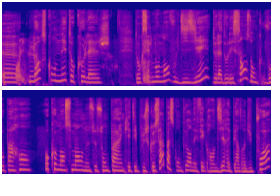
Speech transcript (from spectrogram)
Oui. Lorsqu'on est au collège, donc c'est hum. le moment, vous le disiez, de l'adolescence, donc vos parents au commencement ne se sont pas inquiétés plus que ça parce qu'on peut en effet grandir et perdre du poids.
